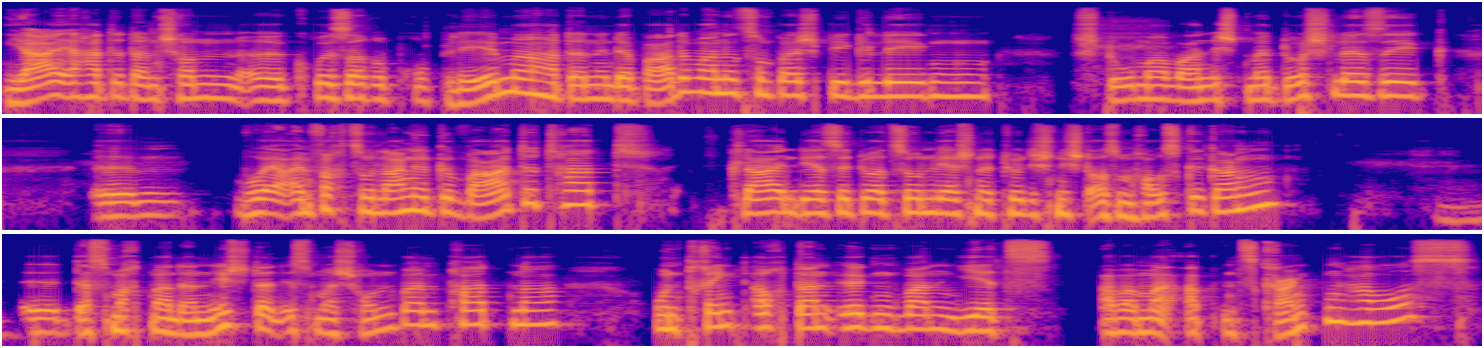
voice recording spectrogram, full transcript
ja, er hatte dann schon äh, größere Probleme, hat dann in der Badewanne zum Beispiel gelegen, Stoma war nicht mehr durchlässig, ähm, wo er einfach zu lange gewartet hat. Klar, in der Situation wäre ich natürlich nicht aus dem Haus gegangen. Mhm. Äh, das macht man dann nicht, dann ist man schon beim Partner und drängt auch dann irgendwann jetzt aber mal ab ins Krankenhaus.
